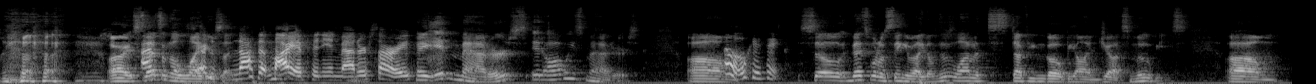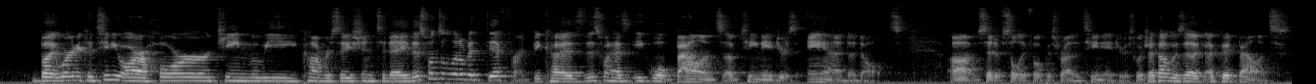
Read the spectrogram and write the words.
all right. So that's on the lighter side. Not that my opinion matters. Sorry. Hey, it matters. It always matters. Um, Oh, okay, thanks. So that's what I was thinking. Like, there's a lot of stuff you can go beyond just movies. Um, but we're going to continue our horror teen movie conversation today. This one's a little bit different because this one has equal balance of teenagers and adults um, instead of solely focused around the teenagers, which I thought was a, a good balance.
